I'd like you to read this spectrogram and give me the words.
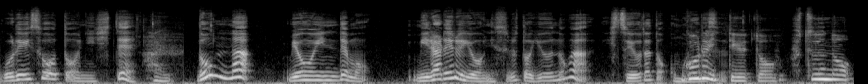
うん、5類相当にして、はい、どんな病院でも見られるようにするというのが必要だと思います。5類っていうと普通の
